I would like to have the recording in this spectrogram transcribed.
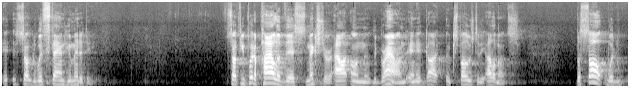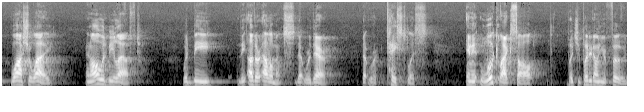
it so to withstand humidity. So if you put a pile of this mixture out on the, ground and it got exposed to the elements, the salt would wash away, and all would be left would be the other elements that were there that were tasteless. And it looked like salt, but you put it on your food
